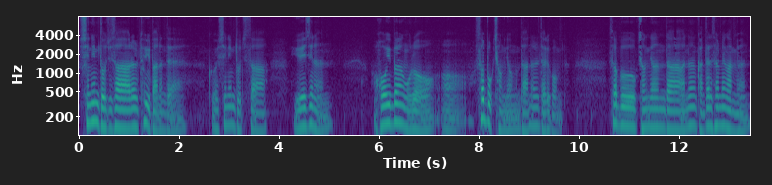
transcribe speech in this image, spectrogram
신임 도지사를 투입하는데 그 신임 도지사 유해진은 호위병으로 어, 서북 청년단을 데리고 옵니다. 서북 청년단은 간단히 설명하면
